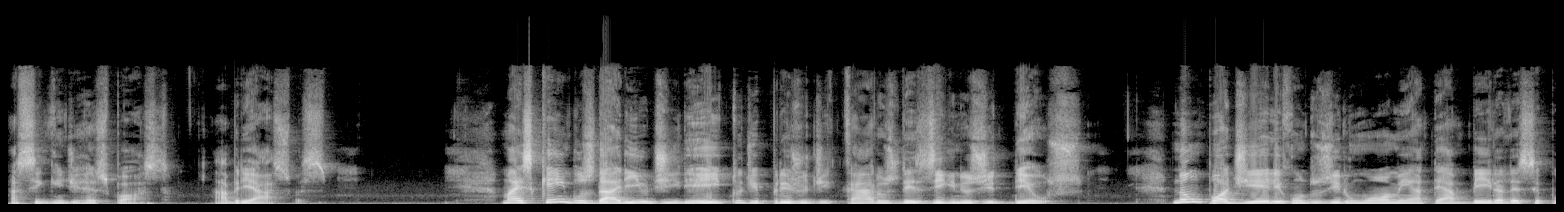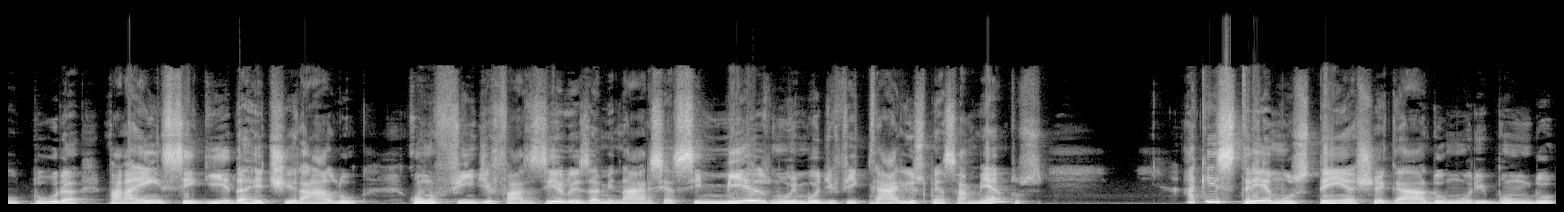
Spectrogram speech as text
a seguinte resposta: abre aspas. Mas quem vos daria o direito de prejudicar os desígnios de Deus? Não pode ele conduzir um homem até a beira da sepultura para em seguida retirá-lo, com o fim de fazê-lo examinar-se a si mesmo e modificar-lhe os pensamentos? A que extremos tenha chegado o moribundo,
